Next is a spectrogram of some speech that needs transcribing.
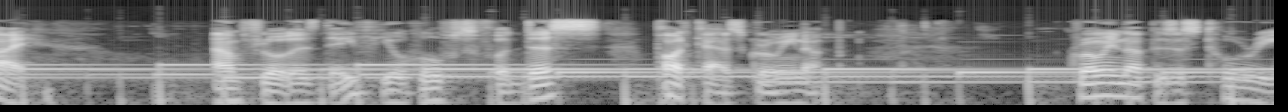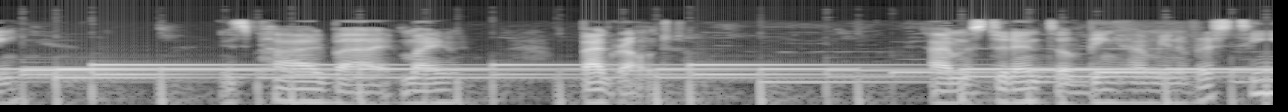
Hi, I'm Flawless Dave, your host for this podcast, Growing Up. Growing Up is a story inspired by my background. I'm a student of Bingham University,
